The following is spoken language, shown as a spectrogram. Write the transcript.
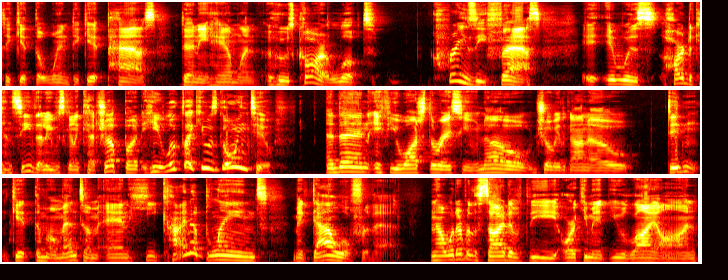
to get the win, to get past Denny Hamlin, whose car looked crazy fast. It, it was hard to conceive that he was going to catch up, but he looked like he was going to. And then if you watch the race, you know Joey Logano didn't get the momentum, and he kind of blamed McDowell for that. Now, whatever the side of the argument you lie on,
